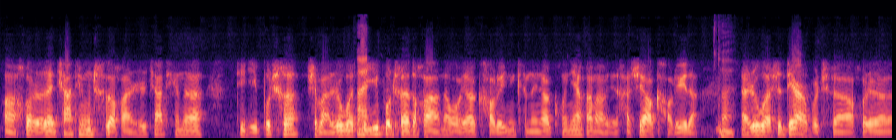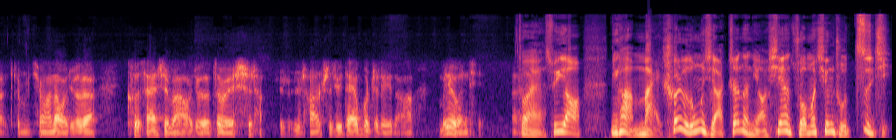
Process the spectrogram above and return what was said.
啊？或者在家庭用车的话，是家庭的第几部车是吧？如果第一部车的话，那我要考虑你可能要空间方面，我觉得还是要考虑的。对。那如果是第二部车啊，或者这种情况，那我觉得 Q 三是吧？我觉得作为市场就是日常市区代步之类的啊，没有问题。对，所以要你看买车这个东西啊，真的你要先琢磨清楚自己。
